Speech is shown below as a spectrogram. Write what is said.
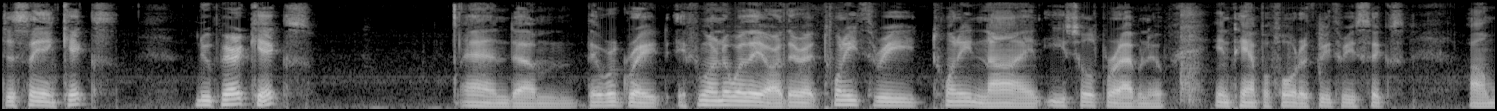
Just saying kicks. New pair of kicks, and um, they were great. If you want to know where they are, they're at twenty three twenty nine East Hillsborough Avenue in Tampa, Florida three three six um.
